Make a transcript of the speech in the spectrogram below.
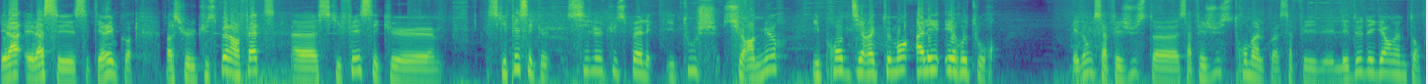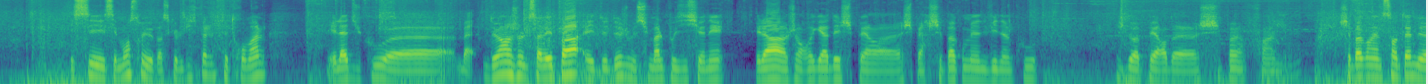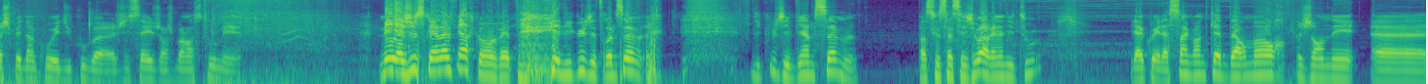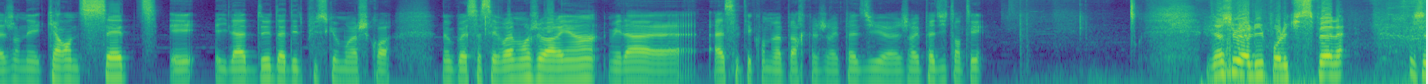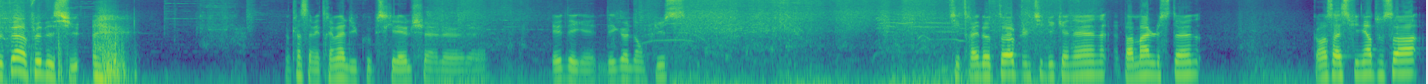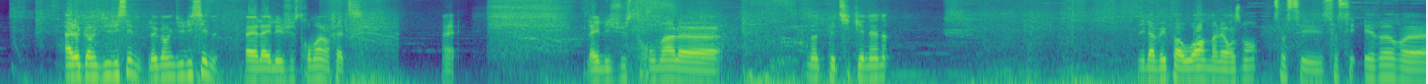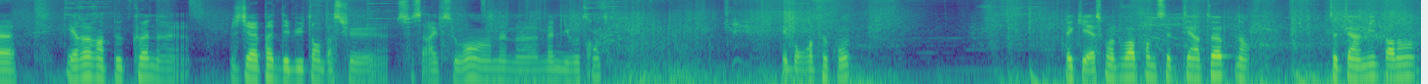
Et là, et là c'est terrible, quoi. Parce que le Q-Spell, en fait, euh, ce qu'il fait, c'est que... Ce qu'il fait, c'est que si le Q-Spell, il touche sur un mur, il prend directement aller et retour. Et donc, ça fait juste, euh, ça fait juste trop mal, quoi. Ça fait les deux dégâts en même temps. Et c'est monstrueux, parce que le Q-Spell fait trop mal. Et là, du coup, euh, bah, de 1, je le savais pas, et de 2, je me suis mal positionné. Et là, genre, regardez, je perds, je perds je sais pas combien de vie d'un coup je dois perdre, euh, je sais pas, enfin, je sais pas combien de centaines de HP d'un coup et du coup bah j'essaye, genre je balance tout mais... Mais il y a juste rien à faire quoi en fait, et du coup j'ai trop le seum. du coup j'ai bien le seum, parce que ça s'est joué à rien du tout. Il a quoi Il a 54 d'armor, j'en ai, euh, j'en ai 47 et il a 2 d'AD de plus que moi je crois. Donc ouais ça s'est vraiment joué à rien, mais là, euh, ah, c'était con de ma part j'aurais pas dû, j'aurais pas dû tenter. Bien joué à lui pour le Q-Spell. J'étais un peu déçu. Donc là, ça met très mal du coup, parce qu'il a eu, le, Il a eu des, des golds en plus. Petit trade au top, ulti du Kennen. Pas mal le stun. Comment ça va se finir tout ça? Ah, le gang du Lee le gang du Lee Ouais, là, il est juste trop mal en fait. Ouais. Là, il est juste trop mal, euh, notre petit Kennen. Il avait pas Ward malheureusement. Ça c'est ça c'est erreur euh, erreur un peu conne. Euh, je dirais pas de débutant parce que ça arrive souvent, hein, même, même niveau 30. Et bon, un peu con. Ok, est-ce qu'on va pouvoir prendre cette T1 top? Non. Cette T1 mid, pardon.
